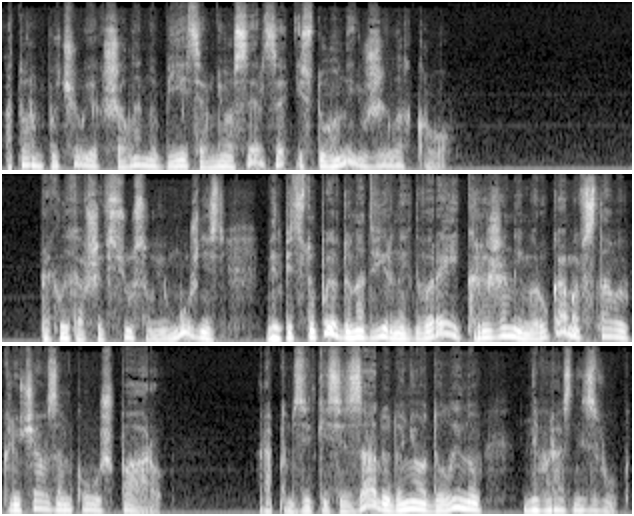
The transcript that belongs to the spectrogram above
а Торн почув, як шалено б'ється в нього серце і стугонить в жилах кров. Прикликавши всю свою мужність, він підступив до надвірних дверей і крижаними руками вставив ключа в замкову шпару. Раптом звідкись іззаду до нього долинув невиразний звук.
